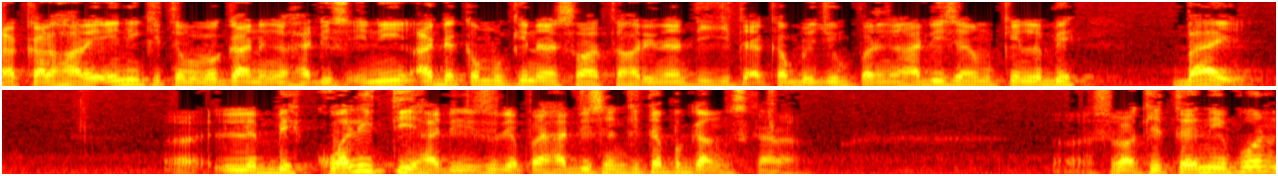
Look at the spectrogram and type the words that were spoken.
Ya, kalau hari ini kita berpegang dengan hadis ini, ada kemungkinan suatu hari nanti kita akan berjumpa dengan hadis yang mungkin lebih baik Uh, lebih kualiti hadis itu daripada hadis yang kita pegang sekarang sebab kita ni pun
